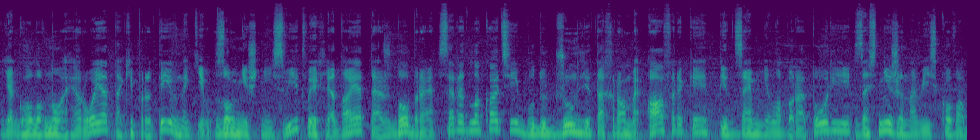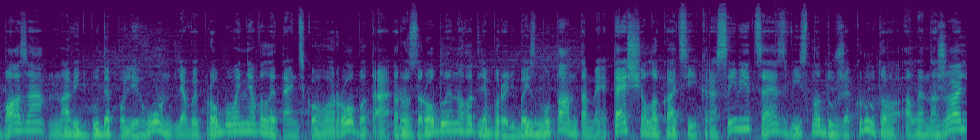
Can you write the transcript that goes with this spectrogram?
як головного героя, так і противників. Зовнішній світ виглядає теж добре. Серед локацій будуть джунглі та храми Африки, підземні лабораторії, засніжена військова база, навіть буде полігон для випробування велетенського робота, розробленого для боротьби з мутантами. Те, що локації красиві, це звісно дуже круто, але на жаль,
